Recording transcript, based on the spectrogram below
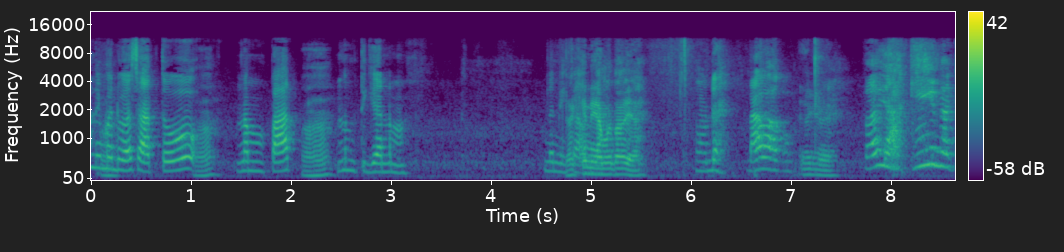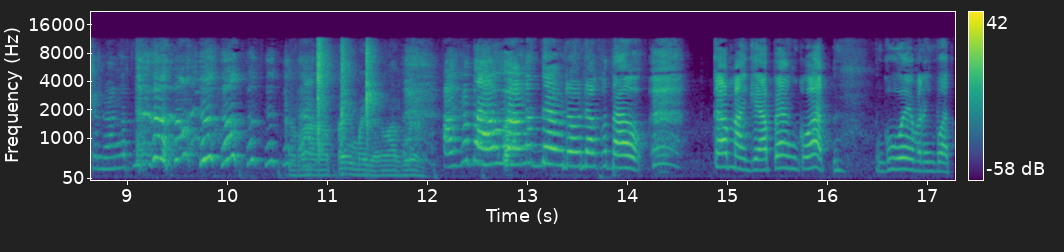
Lima dua satu Hah? enam empat Aha. enam tiga enam. Udah nih. Yakin ya mau tahu ya? Udah tahu aku. Yakin ya? Tahu yakin yakin banget. Kera apa yang banyak warna? aku tahu banget dah udah udah aku tahu. Kak mage apa yang kuat? Gue yang paling kuat.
